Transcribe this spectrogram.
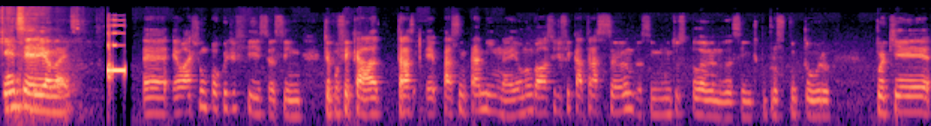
quem seria mais? É, eu acho um pouco difícil, assim, tipo, ficar, tra... É, assim, para mim, né, eu não gosto de ficar traçando, assim, muitos planos, assim, tipo, pro futuro, porque,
